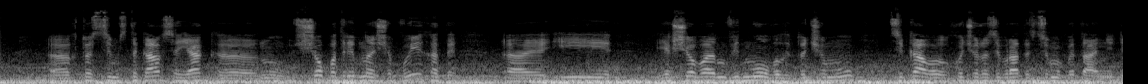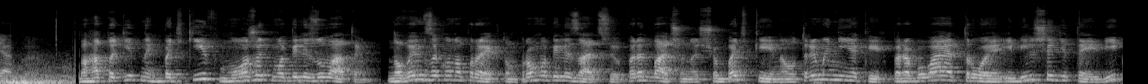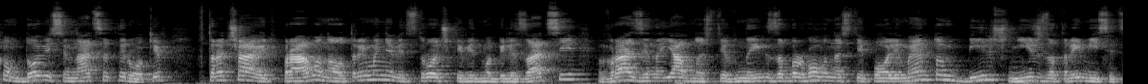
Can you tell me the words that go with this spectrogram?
е, хто з цим стикався, як е, ну що потрібно, щоб виїхати. Е, І якщо вам відмовили, то чому цікаво, хочу розібратися в цьому питанні. Дякую. Багатодітних батьків можуть мобілізувати. Новим законопроектом про мобілізацію передбачено, що батьки, на утриманні яких перебуває троє і більше дітей віком до 18 років, втрачають право на отримання відстрочки від мобілізації в разі наявності в них заборгованості по аліментам більш ніж за 3 місяці.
